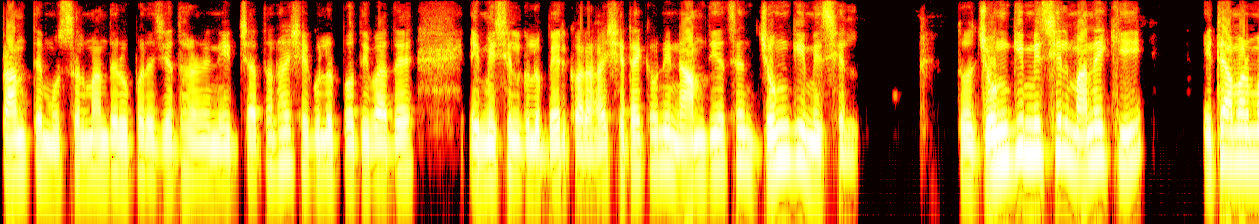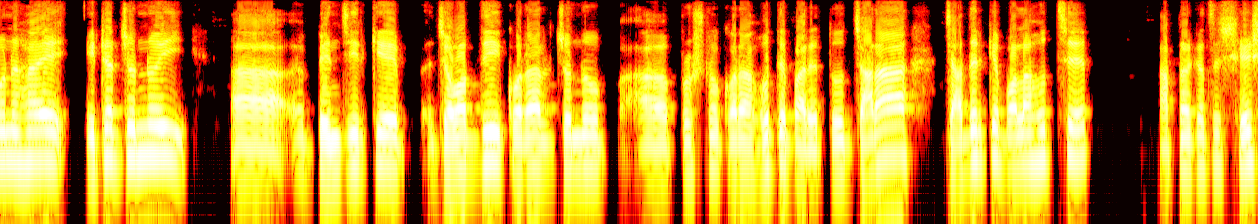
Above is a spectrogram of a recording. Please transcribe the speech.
প্রান্তে মুসলমানদের উপরে যে ধরনের নির্যাতন হয় সেগুলোর প্রতিবাদে এই মিছিলগুলো বের করা হয়। সেটাকে উনি নাম দিয়েছেন জঙ্গি মিছিল। তো জঙ্গি মিছিল মানে কি? এটা আমার মনে হয় এটার জন্যই বেনজিরকে জবাবদিহি করার জন্য প্রশ্ন করা হতে পারে। তো যারা, যাদেরকে বলা হচ্ছে, আপনার কাছে শেষ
